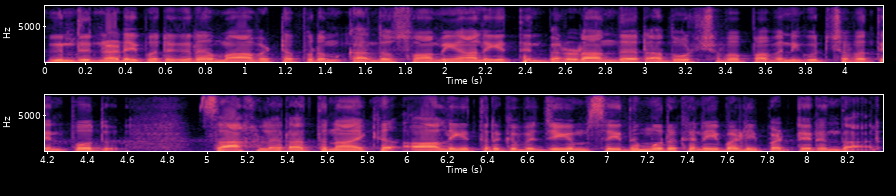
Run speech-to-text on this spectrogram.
இன்று நடைபெறுகிற மாவட்டபுரம் கந்தசுவாமி ஆலயத்தின் வருடாந்த ரதோற்சவ பவனி உற்சவத்தின் போது சாகல ரத்நாயக்க ஆலயத்திற்கு விஜயம் செய்து முருகனை வழிபட்டிருந்தார்.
